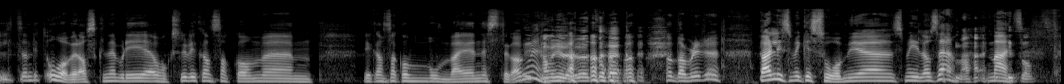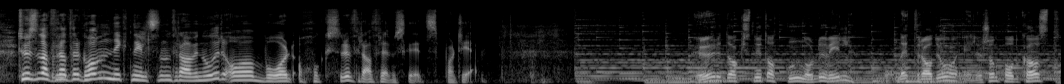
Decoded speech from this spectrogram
litt, sånn litt overraskende blir Hoksrud. Vi kan snakke om uh, vi kan snakke om bomvei neste gang. Det kan vi gjøre, vet du. da, blir det, da er det liksom ikke så mye smil å se. Nei, Nei. ikke sant. Tusen takk for at dere kom, Nick Nilsen fra Avinor og Bård Hoksrud fra Fremskrittspartiet. Hør Dagsnytt 18 når du vil, på nettradio eller som podkast.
